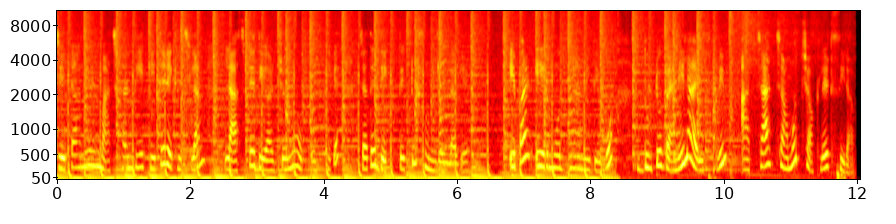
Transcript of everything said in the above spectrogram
যেটা আমি ওই মাঝখান দিয়ে কেটে রেখেছিলাম লাস্টে দেওয়ার জন্য ওপর থেকে, যাতে দেখতে একটু সুন্দর লাগে। এবার এর মধ্যে আমি দেব দুটো ভ্যানিলা আইসক্রিম আর চার চামচ চকলেট সিরাপ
